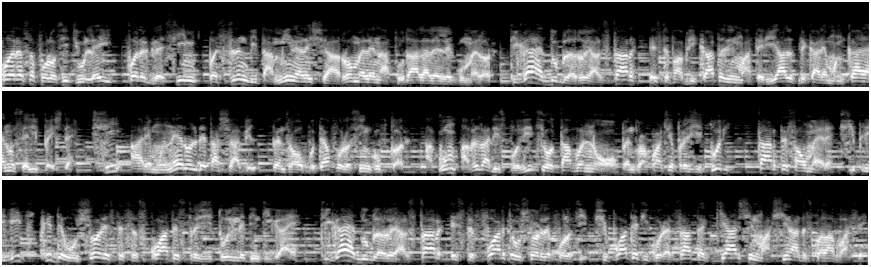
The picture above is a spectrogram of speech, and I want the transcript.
fără să folosiți ulei, fără grăsimi, păstrând vitaminele și aromele naturale ale legumelor. Tigaia dublă Royal Star este fabricată din material de care mâncarea nu se lipește și are mânerul detașabil pentru a o putea folosi în cuptor. Acum aveți la dispoziție o tavă nouă pentru a coace prăjituri, tarte sau mere și priviți cât de ușor este să scoateți prăjiturile din tigaie. Tigaia dublă Royal Star este foarte ușor de folosit și poate fi curățată chiar și în mașina de spălat vase.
